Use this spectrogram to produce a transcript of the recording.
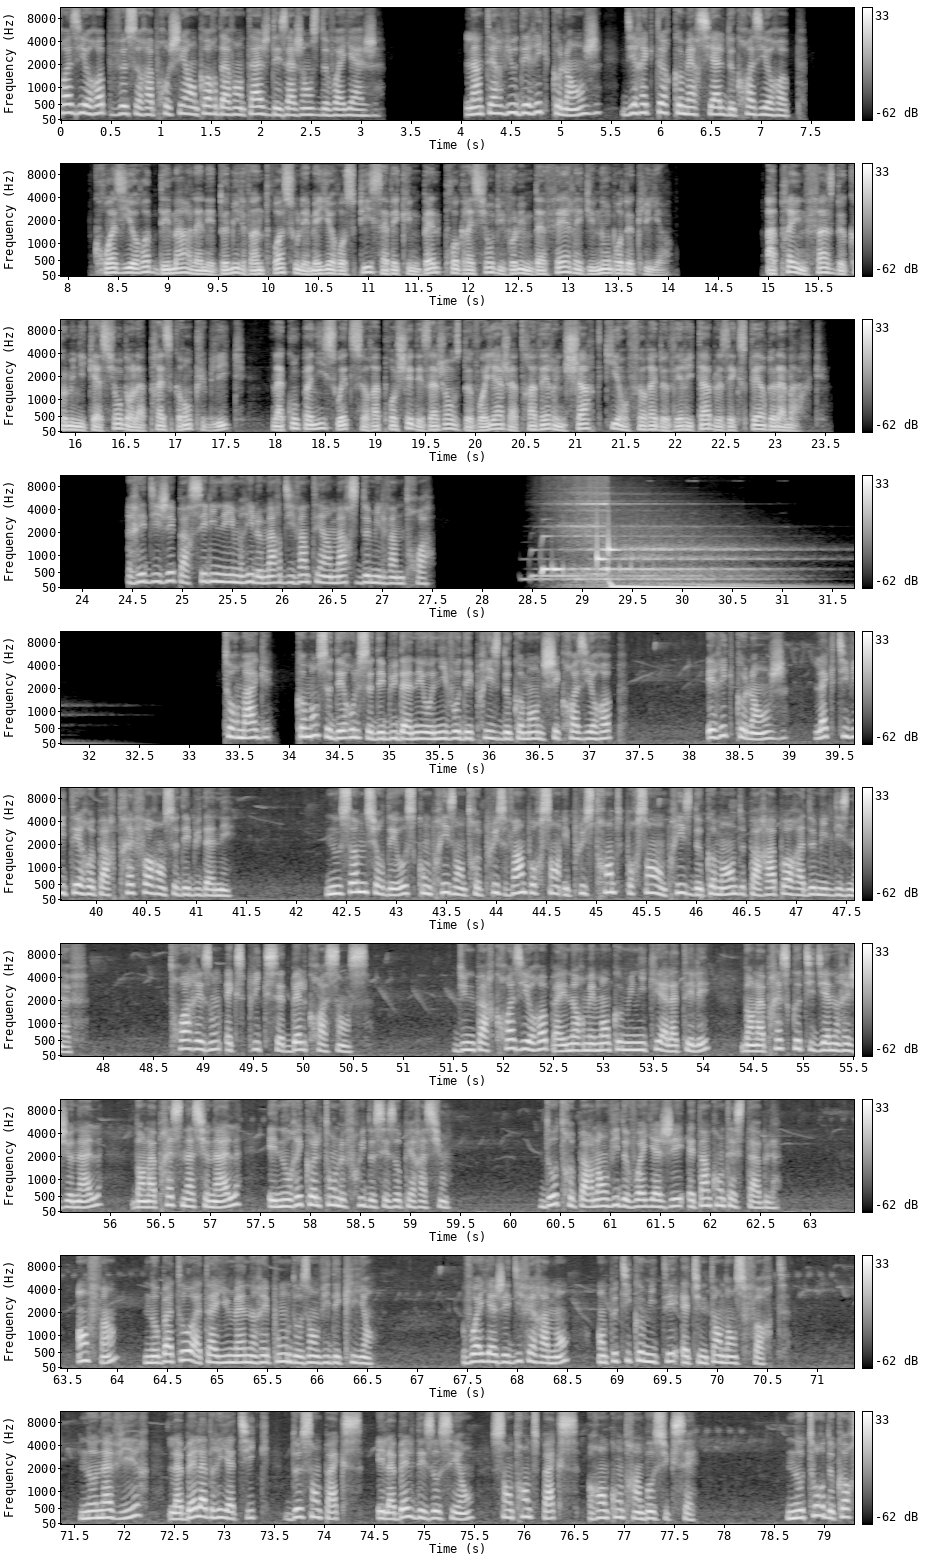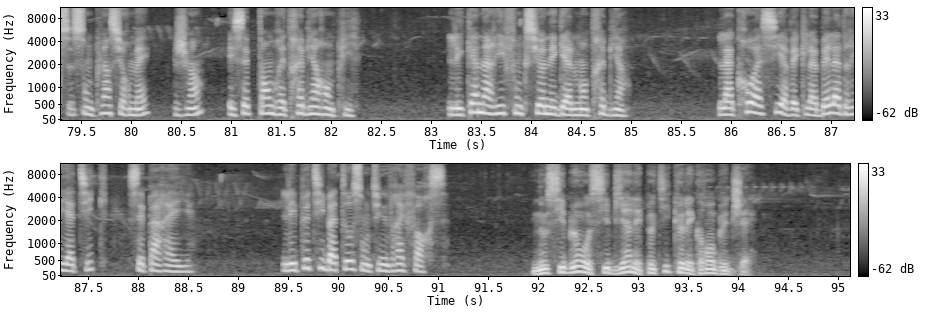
CroisiEurope veut se rapprocher encore davantage des agences de voyage. L'interview d'Éric Collange, directeur commercial de CroisiEurope. CroisiEurope démarre l'année 2023 sous les meilleurs auspices avec une belle progression du volume d'affaires et du nombre de clients. Après une phase de communication dans la presse grand public, la compagnie souhaite se rapprocher des agences de voyage à travers une charte qui en ferait de véritables experts de la marque. Rédigé par Céline Imri le mardi 21 mars 2023. Tourmag, comment se déroule ce début d'année au niveau des prises de commandes chez CroisiEurope Éric Collange, l'activité repart très fort en ce début d'année. Nous sommes sur des hausses comprises entre plus 20% et plus 30% en prise de commandes par rapport à 2019. Trois raisons expliquent cette belle croissance. D'une part, CroisiEurope a énormément communiqué à la télé, dans la presse quotidienne régionale, dans la presse nationale, et nous récoltons le fruit de ces opérations. D'autre part, l'envie de voyager est incontestable. Enfin, nos bateaux à taille humaine répondent aux envies des clients. Voyager différemment, en petit comité, est une tendance forte. Nos navires, la Belle Adriatique, 200 pax, et la Belle des Océans, 130 pax, rencontrent un beau succès. Nos tours de Corse sont pleins sur mai, juin et septembre est très bien remplis. Les Canaries fonctionnent également très bien. La Croatie avec la Belle Adriatique, c'est pareil. Les petits bateaux sont une vraie force. Nous ciblons aussi bien les petits que les grands budgets.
